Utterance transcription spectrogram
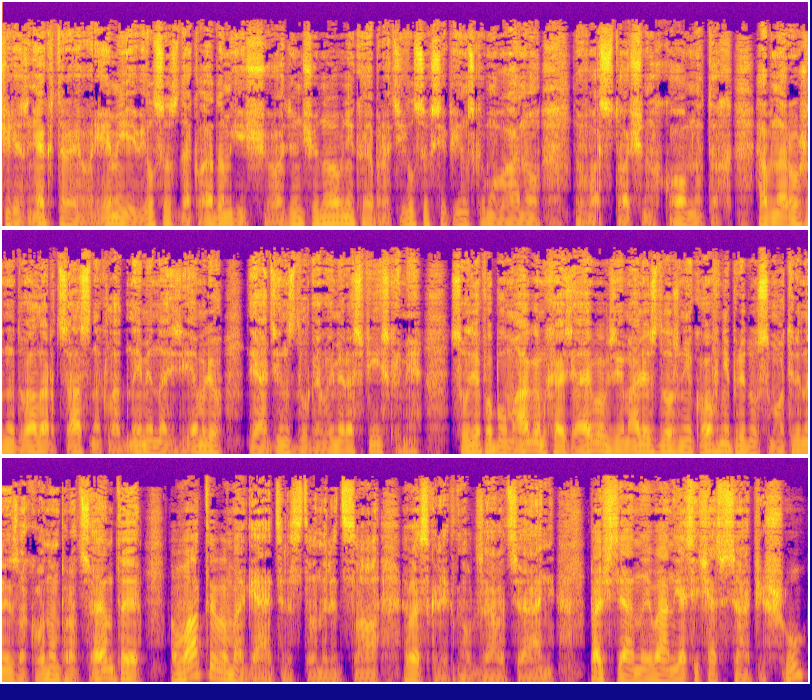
Через некоторое время явился с докладом еще один чиновник и обратился к Сипинскому вану. В восточных комнатах обнаружены два ларца с накладными на землю и один с долговыми расписками. Судя по бумагам, хозяева взимали с должников непредусмотренные законом проценты. «Вот и вымогательство на лицо, воскликнул Джао Цюань. «Почтенный Иван, я сейчас все опишу,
